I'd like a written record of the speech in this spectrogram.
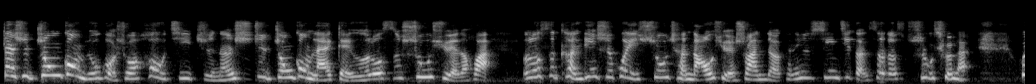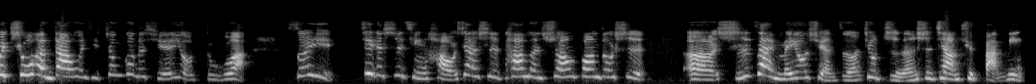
但是中共如果说后期只能是中共来给俄罗斯输血的话，俄罗斯肯定是会输成脑血栓的，肯定是心肌梗塞都输出来，会出很大问题。中共的血有毒啊，所以这个事情好像是他们双方都是。呃，实在没有选择，就只能是这样去板命。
